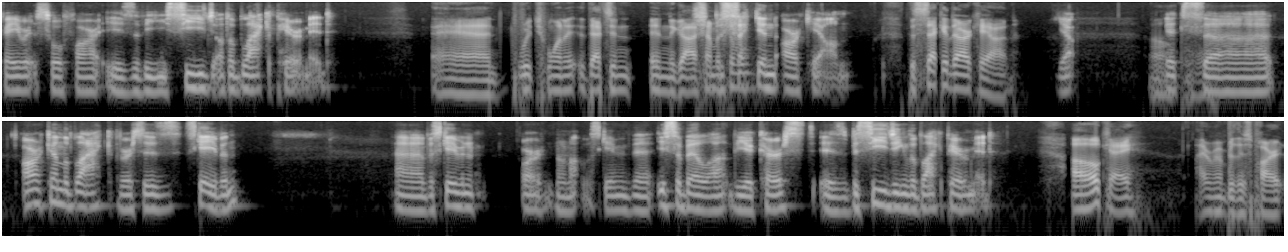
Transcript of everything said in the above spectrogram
favorite so far is the Siege of the Black Pyramid, And which one? That's in in Nagash. I'm the assuming second Archaon. the second Archaon. Yep. Okay. It's uh, Arkhan the Black versus Skaven. Uh, the Skaven, or no, not the Skaven, the Isabella, the Accursed, is besieging the Black Pyramid. oh, okay. I remember this part.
